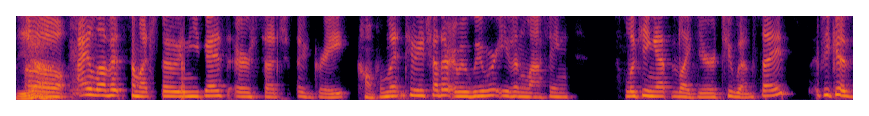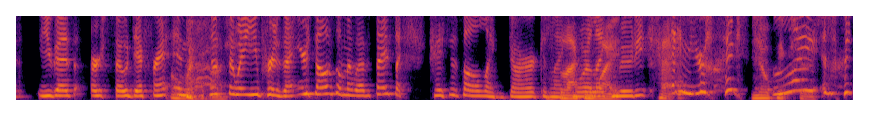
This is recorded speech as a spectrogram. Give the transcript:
Yeah. Oh, I love it so much though. And you guys are such a great compliment to each other. I mean, we were even laughing looking at like your two websites because you guys are so different Oh and my just gosh. the way you present yourselves on the websites. Like Trace is all like dark and like Black more and like moody. text. And you're like No light. pictures.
